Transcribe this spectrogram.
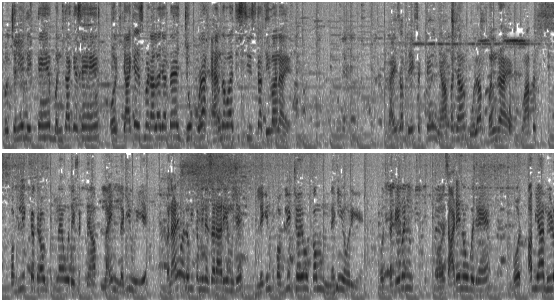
तो चलिए देखते हैं बनता कैसे है और क्या क्या इसमें डाला जाता है, जो पूरा अहमदाबाद इस चीज़ का दीवाना है। गाइस आप देख सकते हैं, यहाँ पर जहाँ गोला बन रहा है, वहाँ पे पब्लिक का क्राउड कितना है वो देख सकते हैं आप। लाइन लगी हुई है, बनाने वालों की कमी नज़र आ रही है मुझे, लेकिन पब्लिक जो है वो कम नहीं हो रही है। और तकरीबन साढ़े नौ बज रहे हैं, और अब यहाँ भीड़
